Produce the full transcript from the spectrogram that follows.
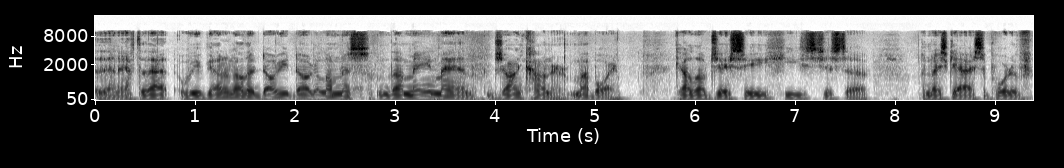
then after that, we've got another Dog Eat Dog alumnus, the main man, John Connor, my boy. Gotta love JC. He's just a, a nice guy, supportive,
